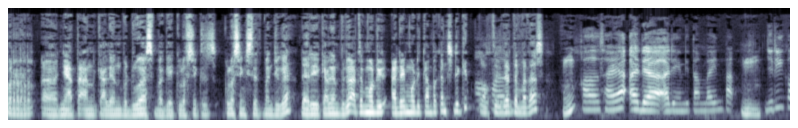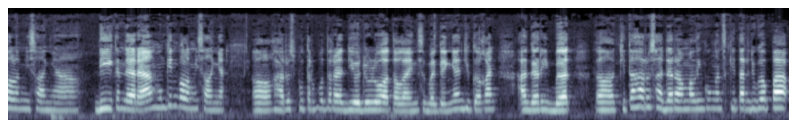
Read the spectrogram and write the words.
pernyataan kalian berdua sebagai closing closing statement juga dari kalian berdua atau mau di, ada yang mau ditambahkan sedikit oh, waktu kita terbatas? Hmm? Kalau saya ada ada yang ditambahin Pak. Hmm. Jadi kalau misalnya di kendaraan mungkin kalau misalnya uh, harus putar-putar radio dulu atau lain sebagainya juga kan agak ribet. Uh, kita harus sadar sama lingkungan sekitar juga Pak.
